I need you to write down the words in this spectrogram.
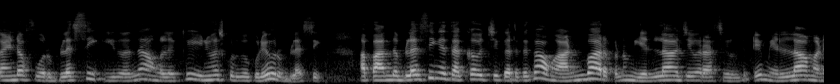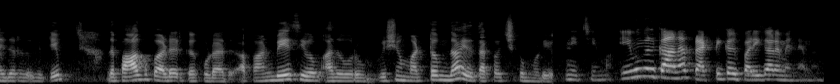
கைண்ட் ஆஃப் ஒரு blessing. இது வந்து அவங்களுக்கு யூனிவர்ஸ் கொடுக்கக்கூடிய ஒரு blessing. அப்போ அந்த blessing-அ தக்க வச்சுக்கிறதுக்கு அவங்க அன்பாக இருக்கணும். எல்லா ஜீவராசிகள்கிட்டையும் எல்லா மனிதர்கள்கிட்டையும் அந்த பாகுபாடு இருக்கக்கூடாது. அப்போ அன்பே சிவம் அது ஒரு விஷயம் மட்டும்தான் இதை தக்க வச்சுக்க முடியும். நிச்சயமா. இவங்களுக்கான ப்ராக்டிக்கல் பரிகாரம் என்ன மேம்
